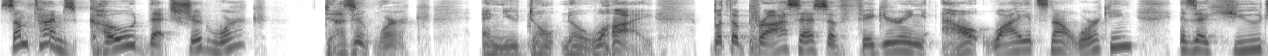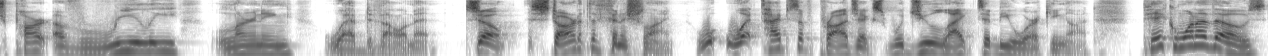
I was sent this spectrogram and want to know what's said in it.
Sometimes code that should work doesn't work and you don't know why. But the process of figuring out why it's not working is a huge part of really learning web development. So start at the finish line. W- what types of projects would you like to be working on? Pick one of those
